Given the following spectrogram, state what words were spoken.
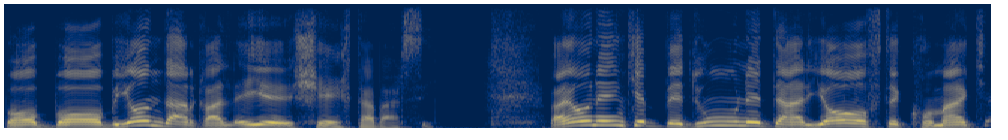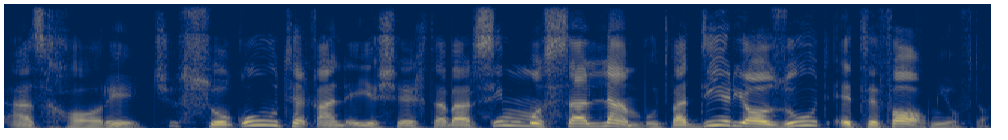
با بابیان در قلعه شیخ تبرسی. بیان اینکه بدون دریافت کمک از خارج سقوط قلعه شیخ تبرسی مسلم بود و دیر یا زود اتفاق میافتاد.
